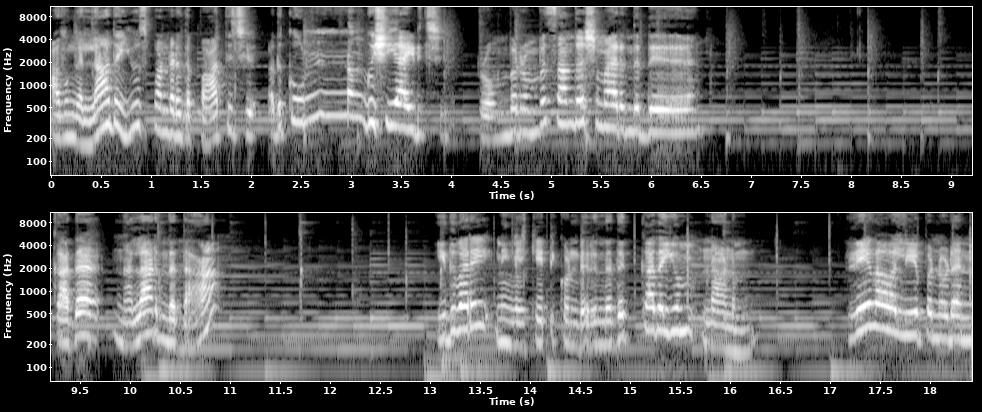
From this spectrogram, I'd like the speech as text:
அவங்கெல்லாம் அதை யூஸ் பண்ணுறத பார்த்துச்சு. அதுக்கு இன்னும் குஷி ஆயிடுச்சு ரொம்ப ரொம்ப சந்தோஷமா இருந்தது. கதை நல்லா இருந்ததா? இதுவரை நீங்கள் கேட்டுக்கொண்டிருந்தது கதையும் நானும். ரேவா வல்லியப்பனுடன்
